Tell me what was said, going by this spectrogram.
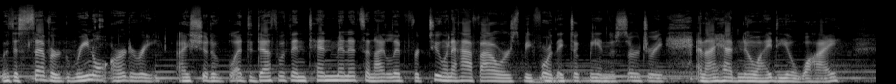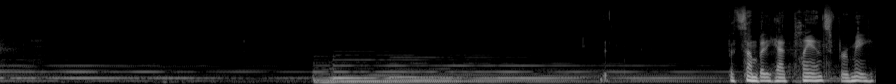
with a severed renal artery. I should have bled to death within 10 minutes, and I lived for two and a half hours before they took me into surgery, and I had no idea why. but somebody had plans for me.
